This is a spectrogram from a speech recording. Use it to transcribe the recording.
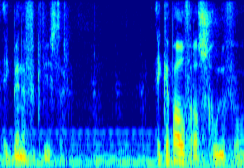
Ik ben een verkwister. Ik heb overal schoenen voor.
